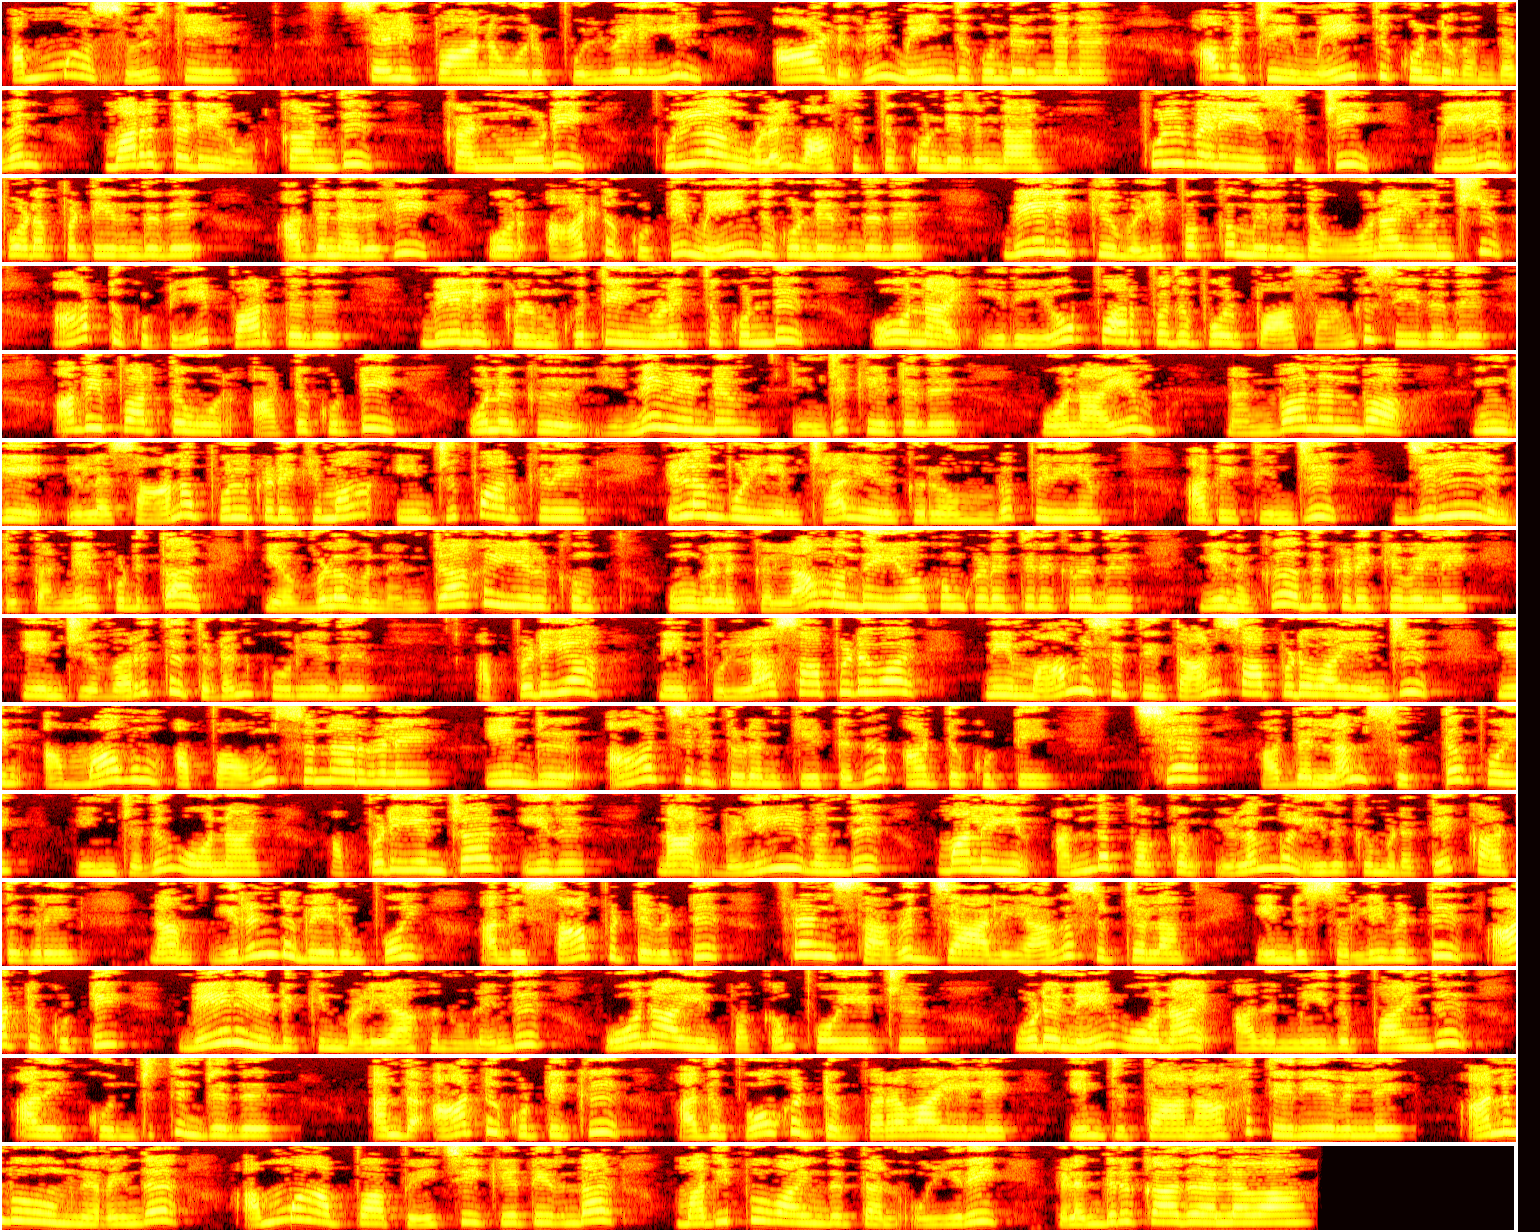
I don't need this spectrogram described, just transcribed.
அம்மா சொல் கேள். செழிப்பான ஒரு புல்வெளியில் ஆடுகள் மேய்ந்து கொண்டிருந்தன. அவற்றை மேய்த்து கொண்டு வந்தவன் மரத்தடியில் உட்கார்ந்து கண்மூடி புல்லாங்குழல் வாசித்துக் கொண்டிருந்தான். புல்வெளியை சுற்றி வேலி போடப்பட்டிருந்தது. அதன் அருகே ஒரு ஆட்டுக்குட்டி மேய்ந்து கொண்டிருந்தது. வேலிக்கு வெளிப்பக்கம் இருந்த ஓனாய் ஒன்று ஆட்டுக்குட்டியை பார்த்தது. வேலிக்குள் முகத்தை நுழைத்துக் கொண்டு நாய் எதையோ பார்ப்பது போல் பாசாங்கு செய்தது. அதை பார்த்த ஓர் ஆட்டுக்குட்டி உனக்கு என்ன வேண்டும்? என்று கேட்டது. ஓநாயும் நண்பா நண்பா இங்கே இலசான புல் கிடைக்குமா? என்று பார்க்கிறேன். இளம்புல் என்றால் எனக்கு ரொம்ப பிரியம். அதை தின்று ஜில் என்று தண்ணீர் குடித்தால் எவ்வளவு நன்றாக இருக்கும். உங்களுக்கெல்லாம் அந்த யோகம் கிடைத்திருக்கிறது. எனக்கு அது கிடைக்கவில்லை என்று வருத்தத்துடன் கூறியது. அப்படியா? நீ புல்லா சாப்பிடுவாய். நீ மாமிசத்தை தான் சாப்பிடுவாய் என்று என் அம்மாவும் அப்பாவும் சொன்னார்களே என்று ஆச்சரியத்துடன் கேட்டது ஆட்டுக்குட்டி. ச்சே அதெல்லாம் சுத்த போய் என்றது ஓனாய் அப்படியென்றால் இரு. நான் வெளியே வந்து மலையின் அந்த பக்கம் இளம்பல் இருக்கும் இடத்தை காட்டுகிறேன். நாம் இரண்டு பேரும் போய் அதை சாப்பிட்டு விட்டு ஃப்ரெண்ட்ஸாக ஜாலியாக சுற்றலாம் என்று சொல்லிவிட்டு ஆட்டுக்குட்டி வேறு இடுக்கின் வழியாக நுழைந்து ஓநாயின் பக்கம் போயிற்று. உடனே ஓநாய் அதன் மீது பாய்ந்து அதை கொன்று தின்றது. அந்த ஆட்டுக்குட்டிக்கு அது போகட்டும் பரவாயில்லை என்று தானாக தெரியவில்லை. அனுபவம் நிறைந்த அம்மா அப்பா பேச்சை கேட்டிருந்தால் மதிப்பு வாய்ந்த தன் உயிரை இழந்திருக்காது அல்லவா?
